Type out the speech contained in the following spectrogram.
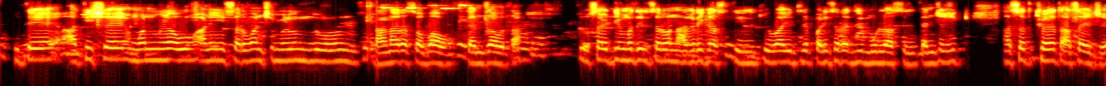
इथे अतिशय मनमिळावू आणि सर्वांशी मिळून जुळून राहणारा स्वभाव त्यांचा होता. सोसायटीमधील सर्व नागरिक असतील किंवा इथले परिसरातील मुलं असतील त्यांच्याशी हसत खेळत असायचे.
